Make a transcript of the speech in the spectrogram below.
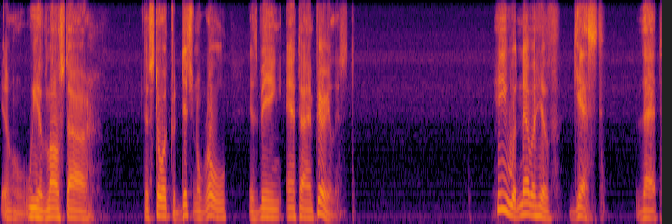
You know, we have lost our historic traditional role as being anti-imperialist. He would never have guessed that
